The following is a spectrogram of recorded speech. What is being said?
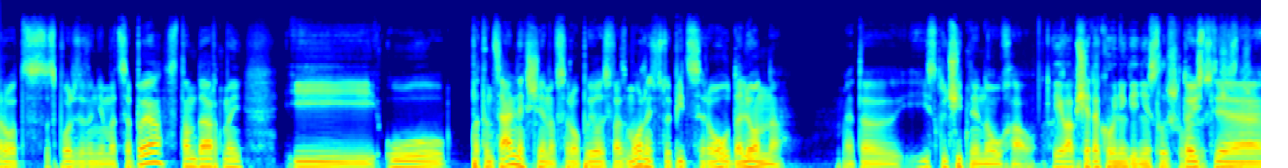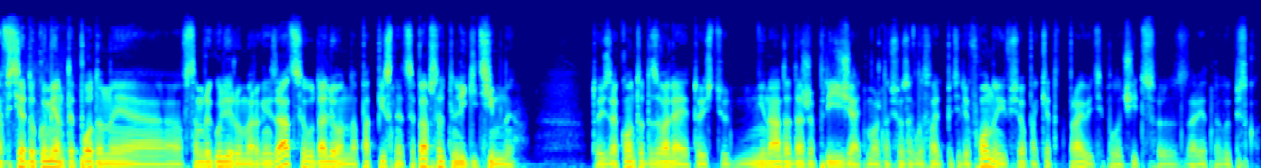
документооборот с использованием ЭЦП стандартной, и у потенциальных членов СРО появилась возможность вступить в СРО удаленно. Это исключительное ноу-хау. Я вообще такого нигде не слышал. То есть э, все документы, поданные в саморегулируемой организации удаленно, подписанные ЦП, абсолютно легитимны. То есть закон это дозволяет. То есть не надо даже приезжать. Можно все согласовать по телефону и все, пакет отправить и получить свою заветную выписку.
